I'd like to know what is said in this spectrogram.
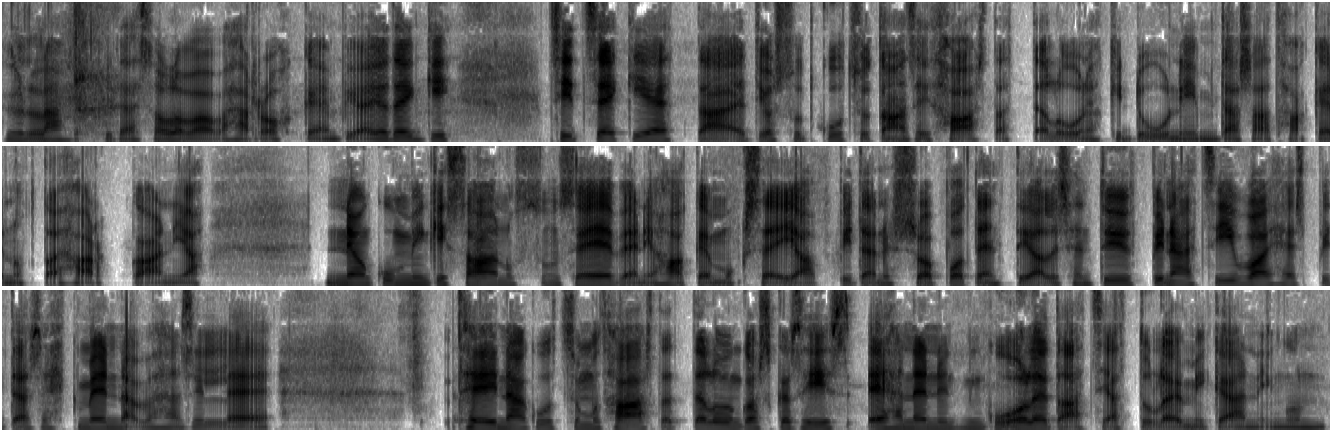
Kyllä, pitäisi olla vaan vähän rohkeampia. Jotenkin sitten sekin, että, että jos sut kutsutaan sit haastatteluun jokin duuniin, mitä sä oot hakenut tai harkkaan ja ne on kumminkin saanut sun CVn ja hakemuksen ja pitänyt sua potentiaalisen tyyppinä, että siinä vaiheessa pitäisi ehkä mennä vähän silleen, että hei, nämä kutsu mut haastatteluun, koska siis eihän ne nyt niin kuin oleta, että sieltä tulee mikään niin kuin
